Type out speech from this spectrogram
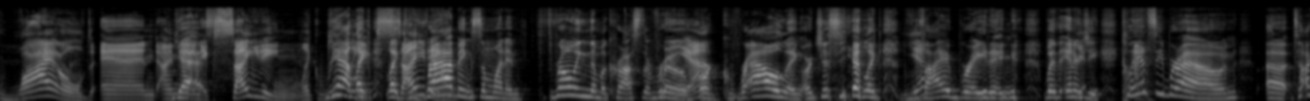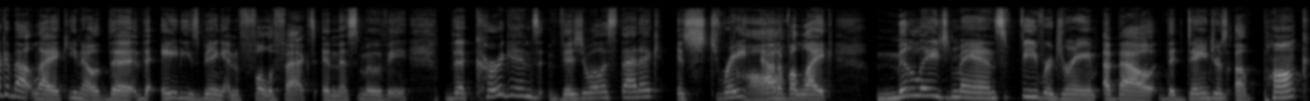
wild and I mean Yes. exciting, like really yeah, like like grabbing someone and throwing them across the room Yeah. or growling or just yeah like Yeah. vibrating with energy. Clancy Brown uh, talk about like you know the the 80s being in full effect in this movie. The Kurgan's visual aesthetic is straight out Oh. of a like middle-aged man's fever dream about the dangers of punk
